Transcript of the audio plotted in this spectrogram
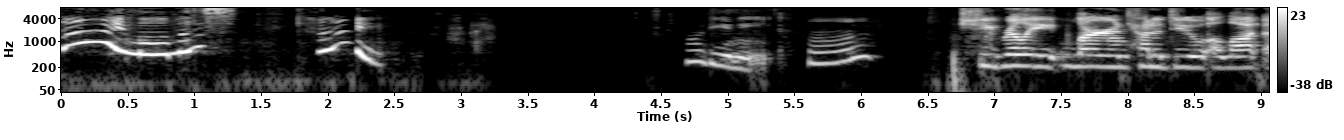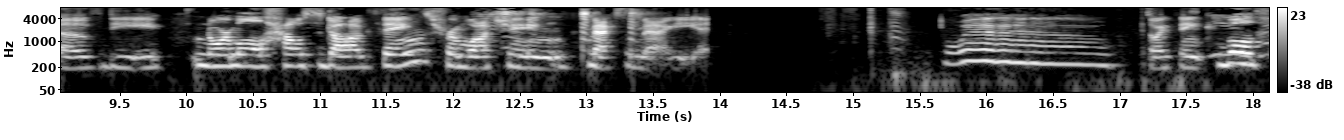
Hi, mamas. Hi. What do you need? Huh? She really learned how to do a lot of the normal house dog things from watching Max and Maggie. Wow. So I think both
